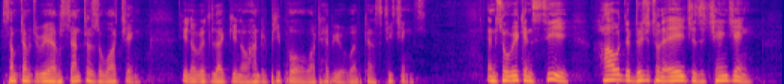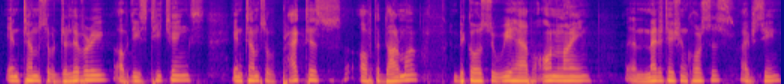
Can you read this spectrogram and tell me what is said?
Sometimes we have centers watching, you know, with like, you know, 100 people or what have you, webcast teachings. And so we can see how the digital age is changing in terms of delivery of these teachings, in terms of practice of the Dharma, because we have online uh, meditation courses I've seen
